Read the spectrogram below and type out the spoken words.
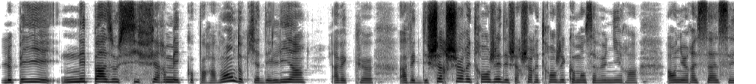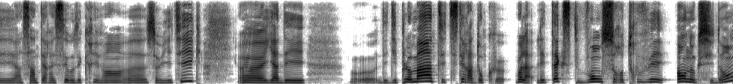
le pays n'est pas aussi fermé qu'auparavant, donc il y a des liens avec euh, avec des chercheurs étrangers. Des chercheurs étrangers commencent à venir euh, en URSS et à s'intéresser aux écrivains euh, soviétiques. Il y a des des diplomates, etc. Donc voilà, les textes vont se retrouver en Occident,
